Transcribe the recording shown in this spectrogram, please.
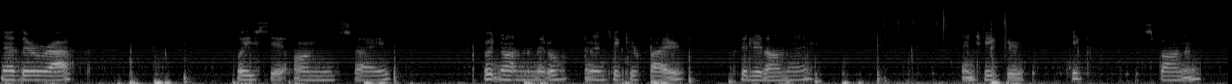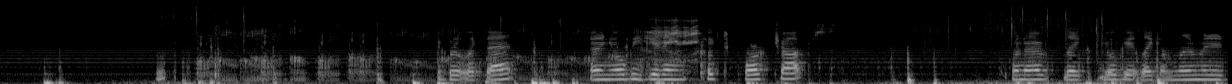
nether rack, place it on these sides, but not in the middle, and then take your fire, put it on there, and take your pig spawner, Oops. and put it like that, and you'll be getting cooked pork chops. Whenever, like, you'll get like unlimited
